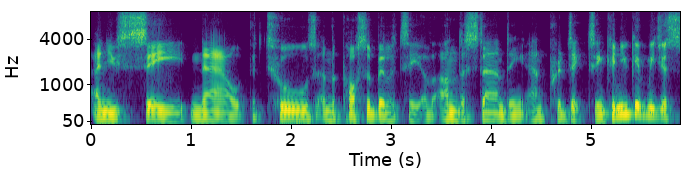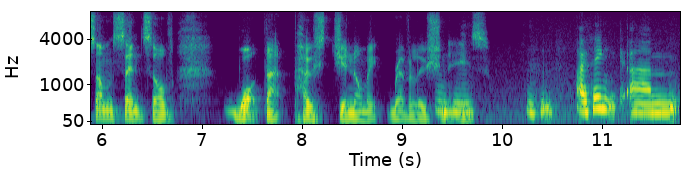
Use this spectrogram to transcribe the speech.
and you see now the tools and the possibility of understanding and predicting can you give me just some sense of what that post genomic revolution mm-hmm. is mm-hmm. i think um,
